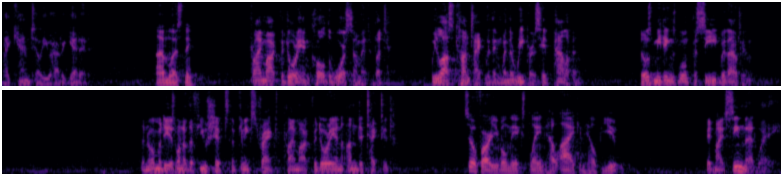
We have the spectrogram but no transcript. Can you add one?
but I can tell you how to get it. I'm listening. Primarch Fedorian called the War Summit, but we lost contact with him when the Reapers hit Palaven. Those meetings won't proceed without him. The Normandy is one of the few ships that can extract Primarch Fedorian undetected. So far, you've only explained how I can help you. It might seem that way.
